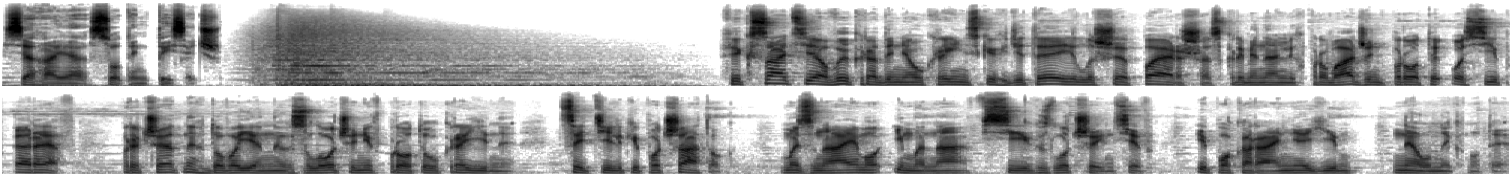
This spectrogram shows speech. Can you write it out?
сягає сотень тисяч. Фіксація викрадення українських дітей лише перша з кримінальних проваджень проти осіб РФ, причетних до воєнних злочинів проти України. Це тільки початок. Ми знаємо імена всіх злочинців, і покарання їм не уникнути.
